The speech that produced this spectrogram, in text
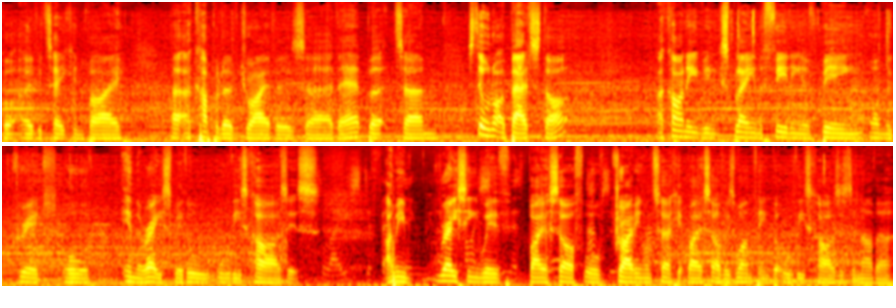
got overtaken by a couple of drivers uh, there, but um, still not a bad start. I can't even explain the feeling of being on the grid or in the race with all, all these cars. It's, I mean, racing with by yourself or driving on circuit by yourself is one thing, but all these cars is another.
